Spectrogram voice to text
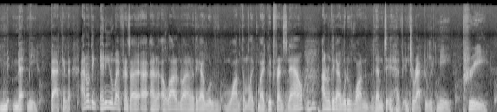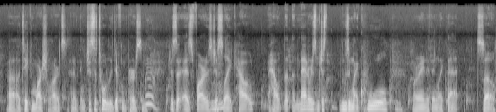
m- met me back in. I don't think any of my friends. I, I a lot of them. I don't think I would want them. Like my good friends now. Mm-hmm. I don't think I would have wanted them to have interacted with me pre. Uh, taking martial arts and everything, just a totally different person. Just as far as just mm-hmm. like how how the, the mannerism, just losing my cool mm. or anything like that. So,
